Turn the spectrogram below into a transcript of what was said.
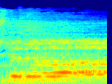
Christus.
